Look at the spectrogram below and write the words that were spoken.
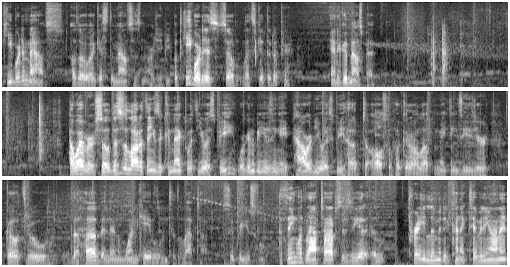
keyboard and mouse. Although I guess the mouse isn't RGB, but the keyboard is, so let's get that up here. And a good mouse pad. However, so this is a lot of things to connect with USB. We're going to be using a powered USB hub to also hook it all up and make things easier. Go through the hub and then one cable into the laptop. Super useful. The thing with laptops is you get a pretty limited connectivity on it.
